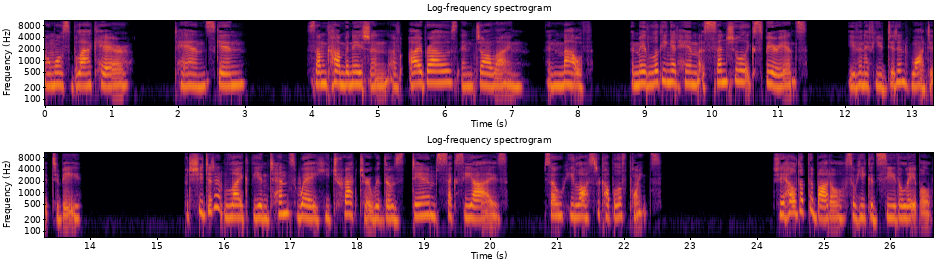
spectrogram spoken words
almost black hair, tan skin, some combination of eyebrows and jawline and mouth that made looking at him a sensual experience even if you didn't want it to be. But she didn't like the intense way he tracked her with those damn sexy eyes, so he lost a couple of points. She held up the bottle so he could see the label.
